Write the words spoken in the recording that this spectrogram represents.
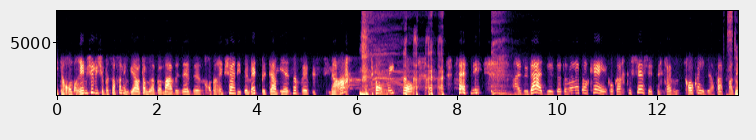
את החומרים שלי, שבסוף אני מביאה אותם לבמה וזה, זה חומרים שאני באמת בדם, יזע ו- ושנאה תהומית פה. אני, את יודעת, זאת אומרת, אוקיי, כל כך קשה שחייבים לצחוק על זה, אבל מה זה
